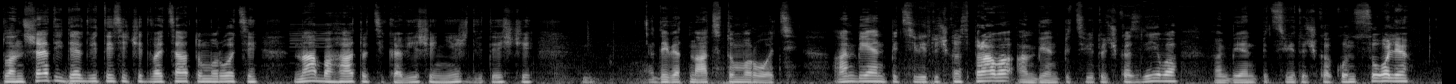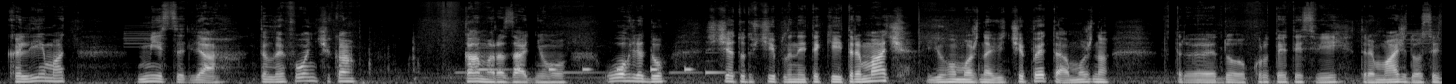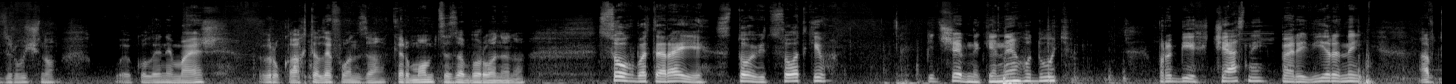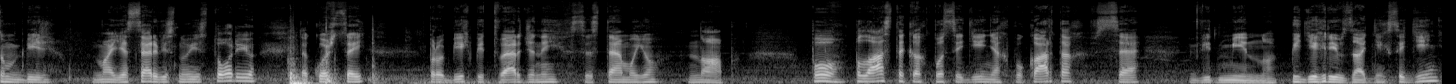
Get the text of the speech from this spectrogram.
планшет йде в 2020 році набагато цікавіший, ніж в 2019 році. Амбієнт підсвіточка справа, амбієнт підсвіточка зліва, амбієнт підсвіточка консолі, клімат, місце для телефончика, камера заднього огляду. Ще тут вчіплений такий тримач, його можна відчепити, а можна докрутити свій тримач досить зручно, коли не маєш в руках телефон за кермом, це заборонено. Сох батареї 100%. Підшипники не гудуть. Пробіг чесний, перевірений. Автомобіль має сервісну історію. Також цей пробіг підтверджений системою НАП. По пластиках, по сидіннях, по картах все відмінно. Підігрів задніх сидінь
